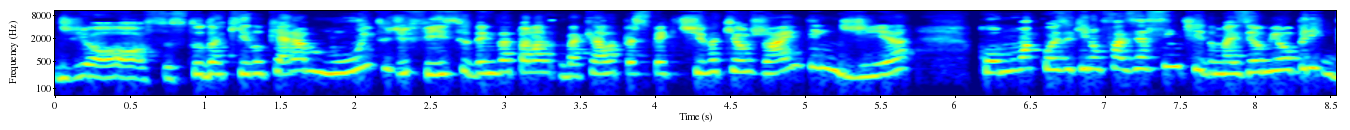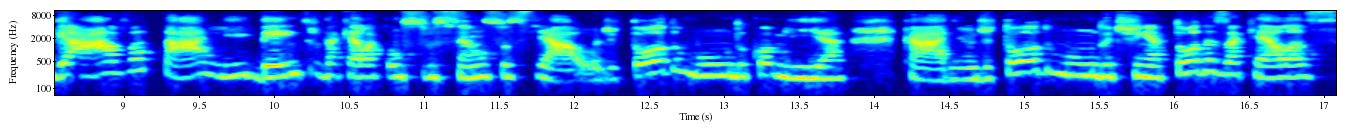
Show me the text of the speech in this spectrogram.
de ossos, tudo aquilo que era muito difícil dentro daquela, daquela perspectiva que eu já entendia como uma coisa que não fazia sentido, mas eu me obrigava a estar ali dentro daquela construção social, onde todo mundo comia carne, onde todo mundo tinha todas aquelas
